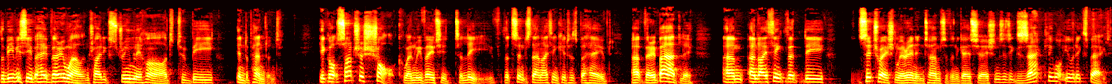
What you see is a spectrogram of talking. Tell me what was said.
the BBC behaved very well and tried extremely hard to be independent. It got such a shock when we voted to leave that since then I think it has behaved uh, very badly. Um, and I think that the situation we're in in terms of the negotiations is exactly what you would expect.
